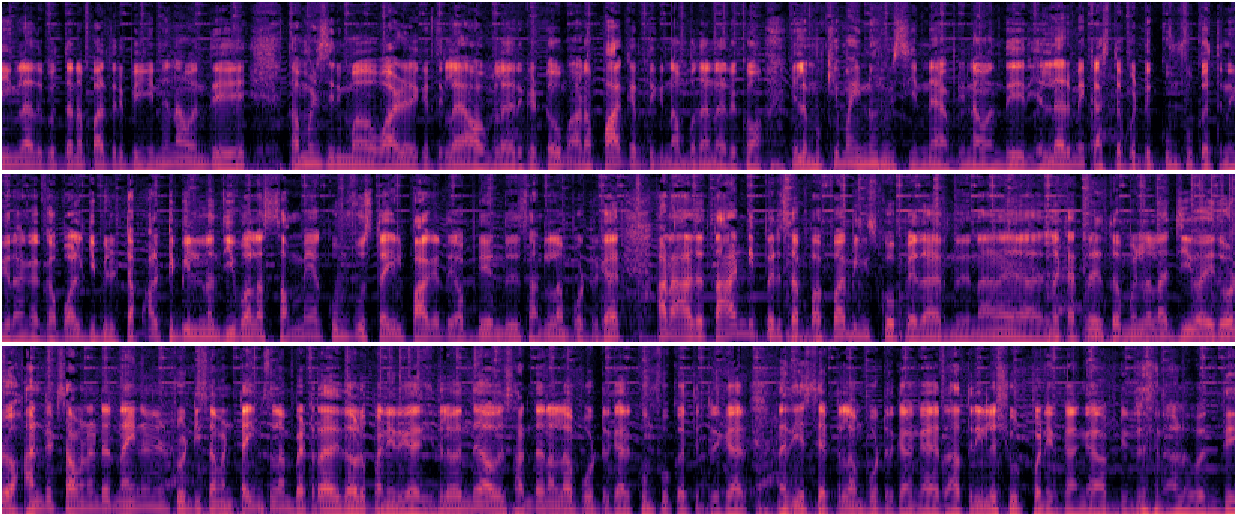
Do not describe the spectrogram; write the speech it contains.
நீங்களும் அதுக்கு தானே பார்த்துருப்பீங்க. என்னன்னா வந்து தமிழ் சினிமாவை வாழ வைக்கிறதுக்குலாம் அவங்களா இருக்கட்டும் ஆனால் பார்க்கறதுக்கு நம்ம தானே இருக்கோம். இல்லை முக்கியமாக இன்னொரு விஷயம் என்ன அப்படின்னா வந்து எல்லாருமே கஷ்டப்பட்டு கும்ஃபு கற்றுனுக்குறாங்க கபால் கிபில் டபால் டிபில்னா ஜீவாலாம் செம்மையாக கும்ஃபு ஸ்டைல் பார்க்கறதுக்கு அப்படியே இருந்து சண்டைலாம் போட்டிருக்காரு. ஆனால் அதை தாண்டி பெருசாக பர்ஃபார்மிங் ஸ்கோப் எதாவது இருந்ததுன்னா அதில் கத்துறது தமிழ்லாம் ஜீவா இதோட hundred seven hundred nine hundred twenty seven டைம்ஸ்லாம் பெட்டராக இதோட பண்ணியிருக்காரு இதில் வந்து அவர் சண்டை நல்லா போட்டிருக்காரு கும்ஃபு கத்துட்டு இருக்காரு. நிறைய செட்டெல்லாம் போட்டிருக்காங்க ராத்திரியில் ஷூட் பண்ணியிருக்காங்க அப்படின்றதுனால வந்து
